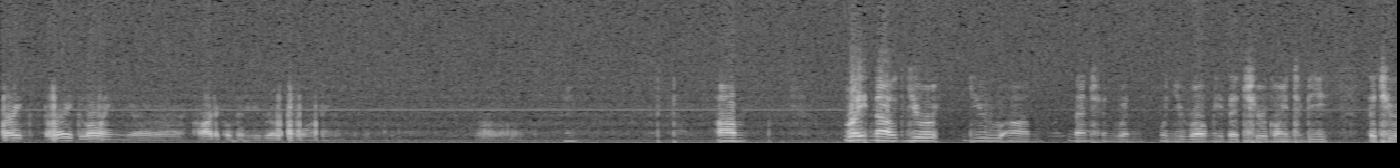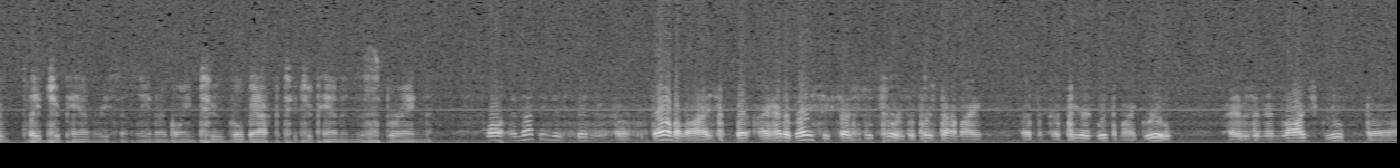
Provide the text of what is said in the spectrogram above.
very very glowing uh, article that he wrote for me. Um, right now you you um, mentioned when when you wrote me that you're going to be that you played Japan recently and are going to go back to Japan in the spring. Well, nothing has been uh, formalized, but I had a very successful tour. The first time I uh, appeared with my group. It was an enlarged group, uh,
